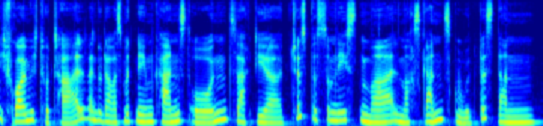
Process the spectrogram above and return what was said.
Ich freue mich total, wenn du da was mitnehmen kannst und sag dir Tschüss bis zum nächsten Mal. Mach's ganz gut. Bis dann.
